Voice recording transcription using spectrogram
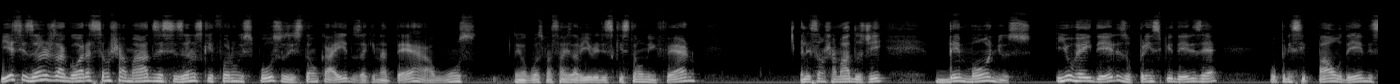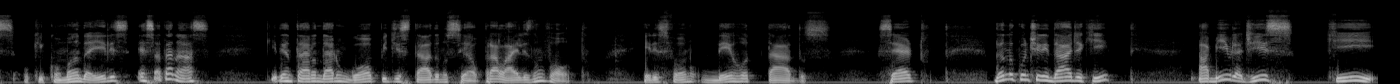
E esses anjos agora são chamados, esses anjos que foram expulsos estão caídos aqui na terra. Alguns, tem algumas passagens da Bíblia diz que estão no inferno. Eles são chamados de demônios. E o rei deles, o príncipe deles é o principal deles, o que comanda eles é Satanás, que tentaram dar um golpe de estado no céu. Para lá eles não voltam. Eles foram derrotados, certo? Dando continuidade aqui, a Bíblia diz que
